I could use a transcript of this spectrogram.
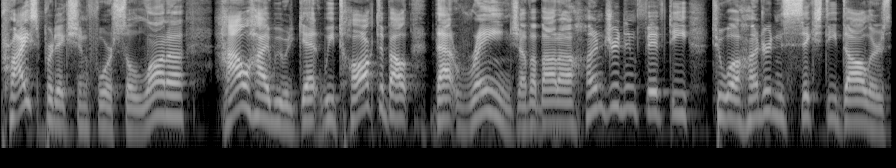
price prediction for Solana how high we would get. We talked about that range of about 150 to 160 dollars,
